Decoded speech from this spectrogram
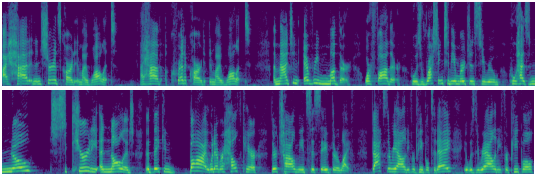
I had an insurance card in my wallet. I have a credit card in my wallet. Imagine every mother or father who is rushing to the emergency room who has no security and knowledge that they can buy whatever health care their child needs to save their life. That's the reality for people today. It was the reality for people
